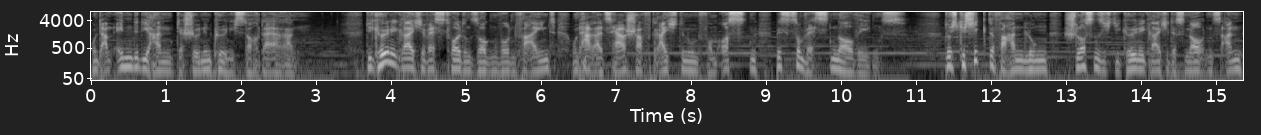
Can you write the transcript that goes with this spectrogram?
und am Ende die Hand der schönen Königstochter errang. Die Königreiche Westfold und Soggen wurden vereint und Haralds Herrschaft reichte nun vom Osten bis zum Westen Norwegens. Durch geschickte Verhandlungen schlossen sich die Königreiche des Nordens an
